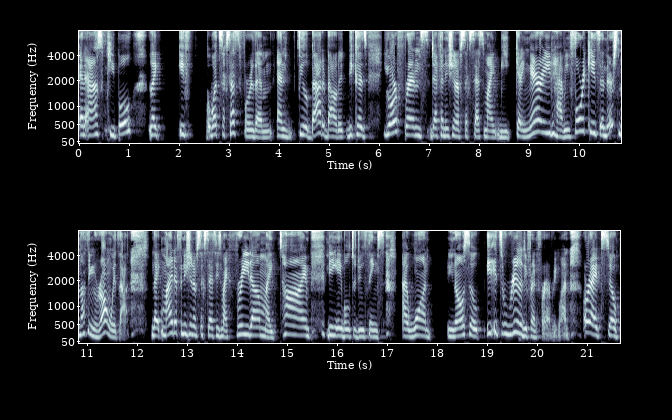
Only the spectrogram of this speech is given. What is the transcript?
and ask people like if what's success for them and feel bad about it because your friend's definition of success might be getting married, having four kids, and there's nothing wrong with that. Like my definition of success is my freedom, my time, being able to do things I want. You know, so it's really different for everyone. All right. So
